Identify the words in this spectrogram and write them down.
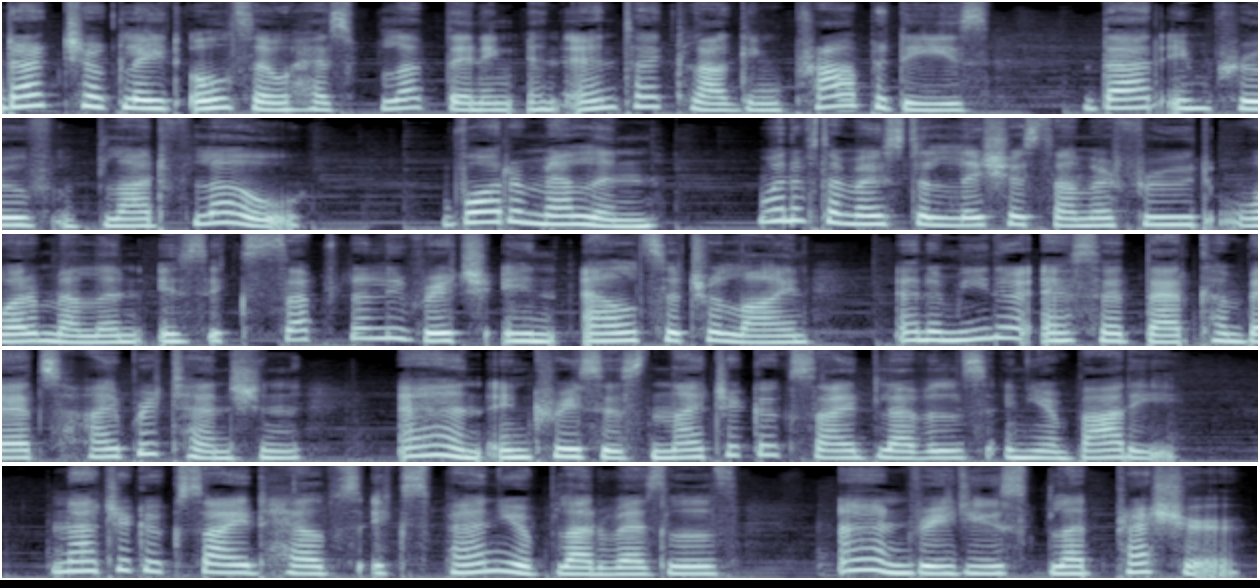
Dark chocolate also has blood thinning and anti-clogging properties that improve blood flow. Watermelon one of the most delicious summer fruit, watermelon, is exceptionally rich in L-citrulline, an amino acid that combats hypertension and increases nitric oxide levels in your body. Nitric oxide helps expand your blood vessels and reduce blood pressure.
